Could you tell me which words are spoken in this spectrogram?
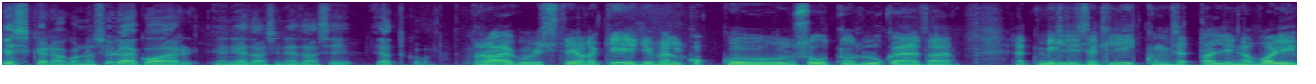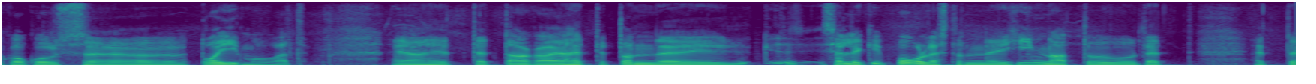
Keskerakonnas ülekoer ja nii edasi, nii edasi jätkuvalt. praegu vist ei ole keegi veel kokku suutnud lugeda, et millised liikumised Tallinna volikogus äh, toimuvad. ja et, et aga jah, et, et on sellegipoolest on hinnatud, et et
